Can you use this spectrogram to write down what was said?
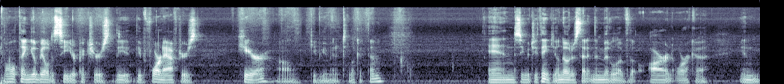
the whole thing. You'll be able to see your pictures, the, the before and afters here. I'll give you a minute to look at them and see what you think. You'll notice that in the middle of the R and Orca, in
